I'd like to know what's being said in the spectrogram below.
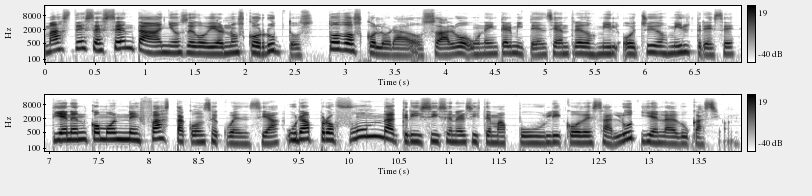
Más de 60 años de gobiernos corruptos, todos colorados, salvo una intermitencia entre 2008 y 2013, tienen como nefasta consecuencia una profunda crisis en el sistema público de salud y en la educación.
